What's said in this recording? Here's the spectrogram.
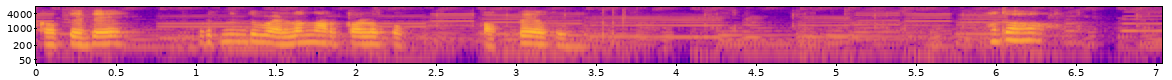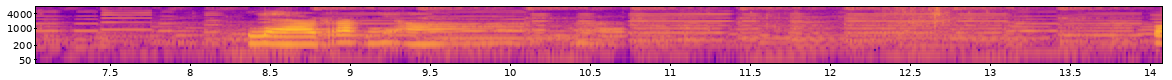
ഓക്കെ ഇവിടുന്ന് എന്ത് വെള്ളം നിറക്കാനുള്ള കപ്പയാ തോന്നുന്നു. അതാ. ലാഡർ ഇറങ്ങി ആ ഓ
